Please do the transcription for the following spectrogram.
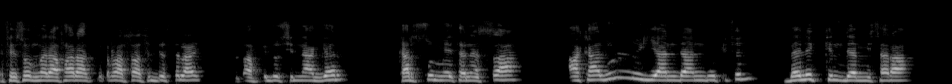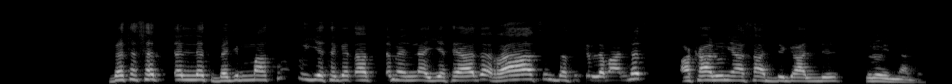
ኤፌሶን ምዕራፍ አራት ቁጥር 16 ላይ መጽሐፍ ቅዱስ ሲናገር ከእርሱም የተነሳ አካል ሁሉ እያንዳንዱ ክፍል በልክ እንደሚሰራ በተሰጠለት በጅማት ሁሉ እየተገጣጠመ እና እየተያዘ ራሱን በፍቅር ለማነጽ አካሉን ያሳድጋል ብሎ ይናገር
